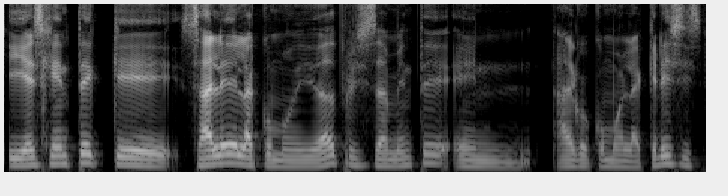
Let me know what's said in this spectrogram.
y es gente que sale de la comodidad precisamente en algo como la crisis.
